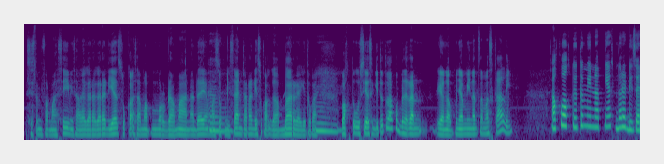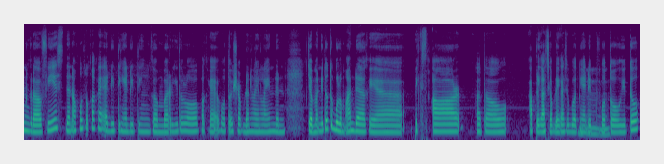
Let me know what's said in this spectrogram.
sistem informasi misalnya gara-gara dia suka sama pemrograman ada yang masuk desain karena dia suka gambar kayak gitu kan Hmm. waktu usia segitu tuh aku beneran ya nggak punya minat sama sekali Aku waktu itu minatnya sebenarnya desain grafis dan aku suka kayak editing editing gambar gitu loh, pakai Photoshop dan lain-lain dan zaman itu tuh belum ada kayak PixArt atau aplikasi-aplikasi buat ngedit foto gitu.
